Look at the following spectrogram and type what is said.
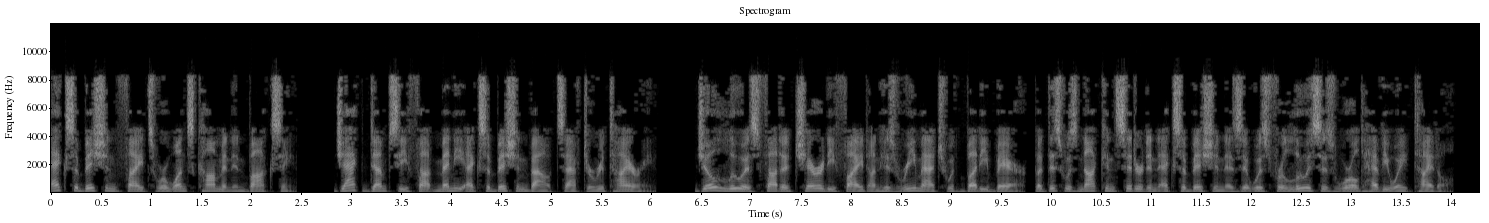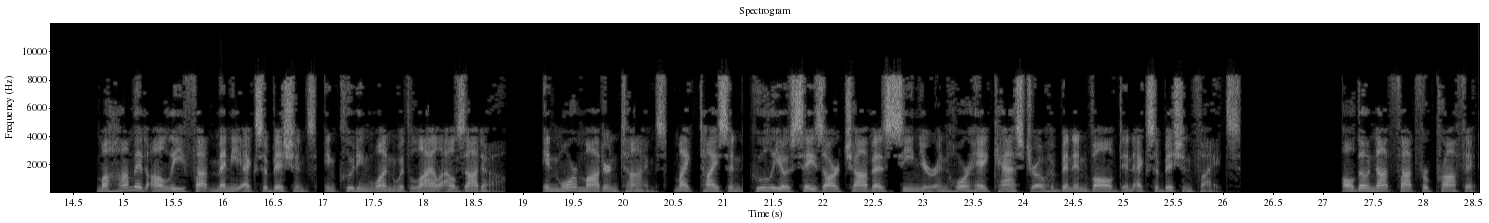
Exhibition fights were once common in boxing. Jack Dempsey fought many exhibition bouts after retiring. Joe Louis fought a charity fight on his rematch with Buddy Baer, but this was not considered an exhibition as it was for Louis's world heavyweight title. Muhammad Ali fought many exhibitions, including one with Lyle Alzado. In more modern times, Mike Tyson, Julio Cesar Chavez Sr. and Jorge Castro have been involved in exhibition fights. Although not fought for profit,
